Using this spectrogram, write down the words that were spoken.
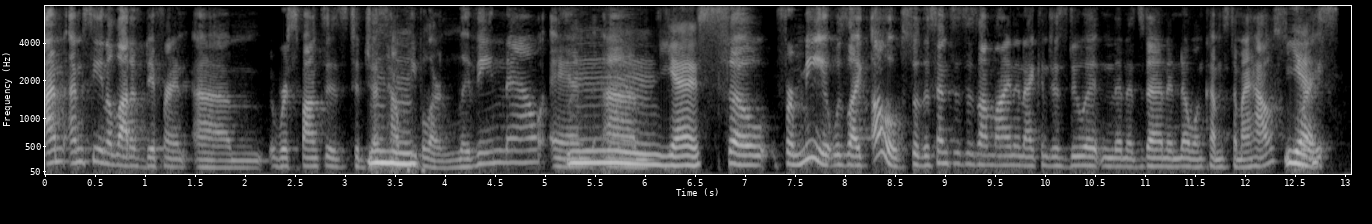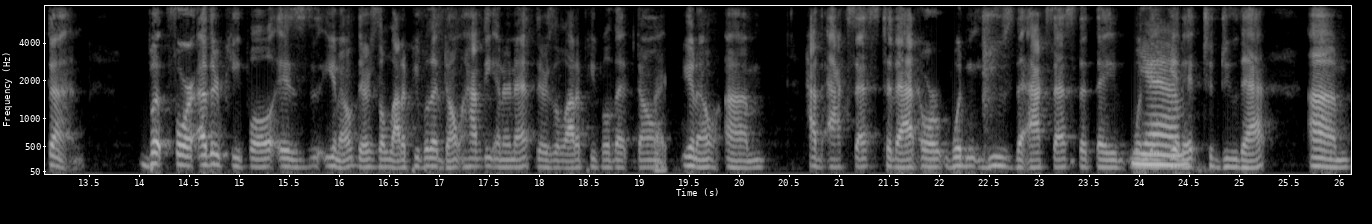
I'm I'm seeing a lot of different um, responses to just how Mhm. people are living now, and um, Mm, yes, so for me it was like, oh, so the census is online and I can just do it, and then it's done, and no one comes to my house. Yes. right? done. But for other people, is you know, there's a lot of people that don't have the internet. There's a lot of people that don't, Right. you know, um, have access to that or wouldn't use the access that they when Yeah. they get it to do that. Um,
